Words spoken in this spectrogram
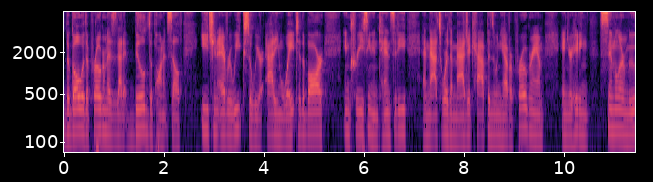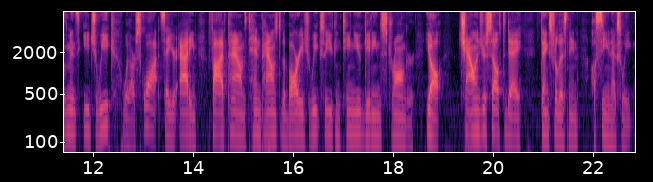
The goal with the program is that it builds upon itself each and every week. So we are adding weight to the bar, increasing intensity. And that's where the magic happens when you have a program and you're hitting similar movements each week with our squat. Say you're adding five pounds, 10 pounds to the bar each week so you continue getting stronger. Y'all, challenge yourself today. Thanks for listening. I'll see you next week.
